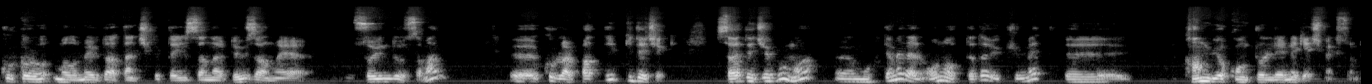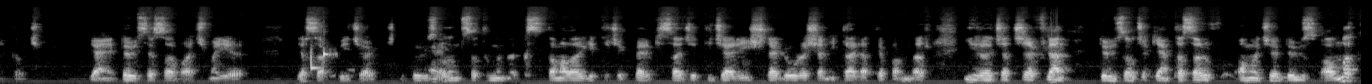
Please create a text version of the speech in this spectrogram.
kur korumalı mevduattan çıkıp da insanlar döviz almaya soyunduğu zaman e, kurlar patlayıp gidecek. Sadece bu mu? E, muhtemelen o noktada hükümet e, kambiyo kontrollerine geçmek zorunda kalacak. Yani döviz hesabı açmayı yasaklayacak, işte döviz evet. alım satımında kısıtlamalar getirecek. Belki sadece ticari işlerle uğraşan ithalat yapanlar, ihracatçılar falan döviz alacak. Yani tasarruf amacı döviz almak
